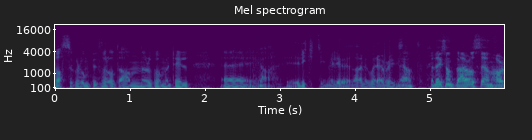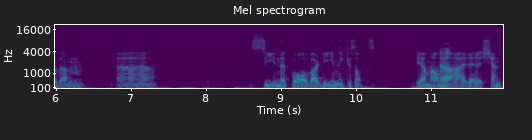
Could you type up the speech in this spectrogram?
basseklump i forhold til han når det kommer til ja, rykte i miljøet, da, eller whatever. Ikke Ja. sant? Men det er ikke sant, der også igjen har du den eh, synet på verdien, ikke sant. Igjen, han Ja. er eh, kjent,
